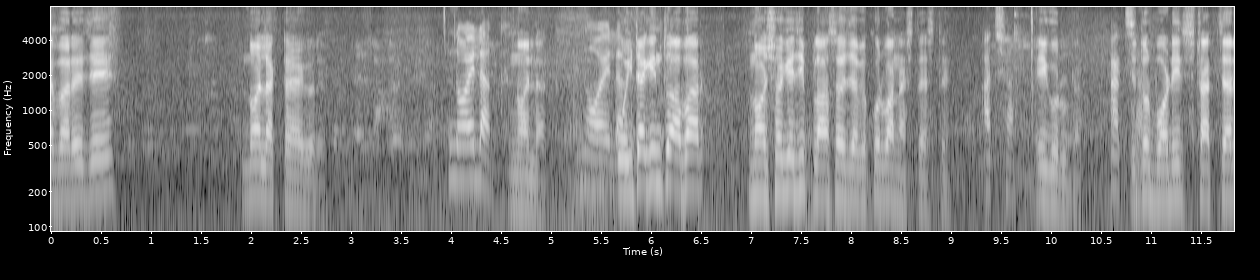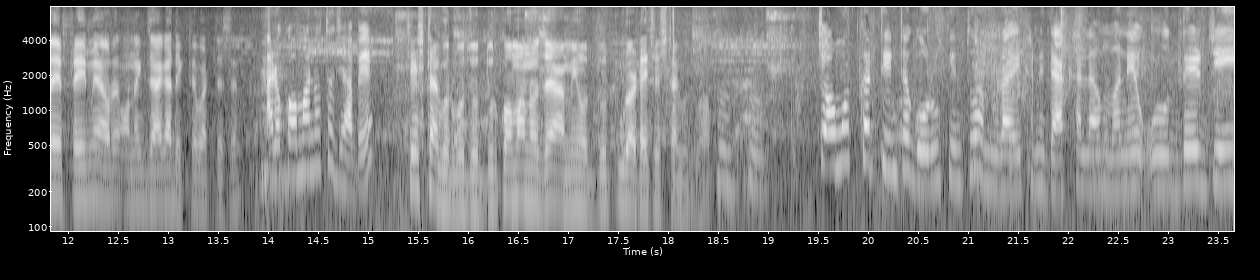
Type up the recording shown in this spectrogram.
এভারেজে নয় লাখ টাকা করে। নয় লাখ। নয় লাখ। নয় লাখ। ওইটা কিন্তু আবার নয়শো কেজি প্লাস হয়ে যাবে কোরবান আসতে আসতে। আচ্ছা। এই গরুটা। আচ্ছা। তোর বডির স্ট্রাকচারে ফ্রেমে অনেক জায়গা দেখতে পারতেছেন। আরও কমানো তো যাবে। চেষ্টা করব যদ্দূর কমানো যায় আমি ওদ্দূর পুরাটাই চেষ্টা করব চমৎকার তিনটা গরু কিন্তু আমরা এখানে দেখালাম। মানে ওদের যেই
